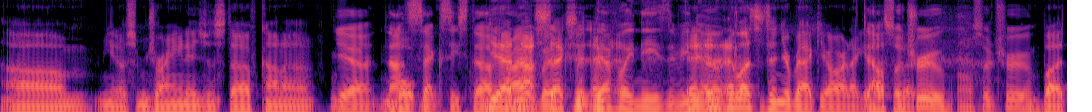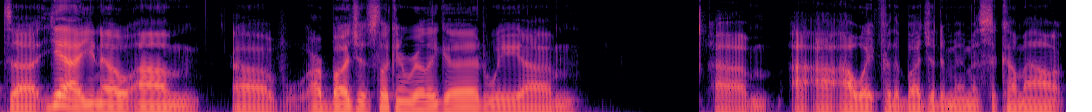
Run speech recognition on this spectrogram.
Um, you know, some drainage and stuff. Kind of Yeah, not sexy stuff. yeah, right? not But- sexy. but definitely needs to be done. unless it's in your backyard. I guess. also but- true. Also true. but uh, yeah, you know, um, uh, our budget's looking really good. We, um, um, I, I- I'll wait for the budget amendments to come out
